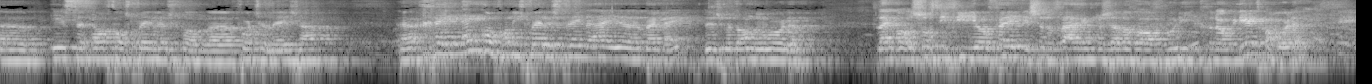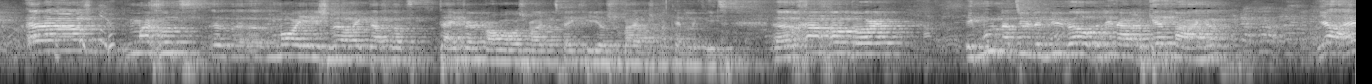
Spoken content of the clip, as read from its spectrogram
eh, eerste elftal spelers van Fortaleza. Geen enkel van die spelers trainde hij bij mee. Dus met andere woorden, het lijkt wel alsof die video fake is. En dan vraag ik mezelf af hoe die genomineerd kan worden. Eh, maar goed, eh, eh, het mooie is wel, ik dacht dat het tijdperk allemaal was waar de fake video's voorbij was, maar kennelijk niet. Eh, we gaan gewoon door. Ik moet natuurlijk nu wel de winnaar bekendmaken. Ja, hè?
